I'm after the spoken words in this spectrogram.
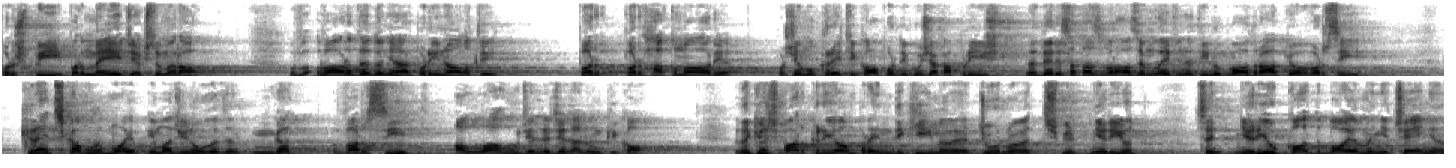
për shpi, për megje, kështu me radhë varet edhe ndonjëherë prej inatit për, për hakmarrje për shembull e kritikon dikush ja ka prish dhe derisa ta zbrazë mllefin e tij nuk bahet rahat kjo varësi Krejt çka mundet m'u imagjinu vllezër, nga varësitë, Allahu xhel-le xhelaluhu nuk i ka. Dhe kjo çfarë krijon prej ndikimeve, gjurmeve te shpirti i njeriut, se njeriu ka të baje me një qenie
